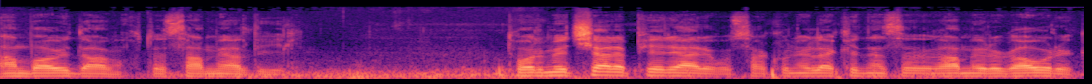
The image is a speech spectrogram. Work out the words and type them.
ამბავი დამხვდა სამი ადგილი. 12-ში არაფერი არ იყო, საქონელი აქედან ღამე რო გაურეკ.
